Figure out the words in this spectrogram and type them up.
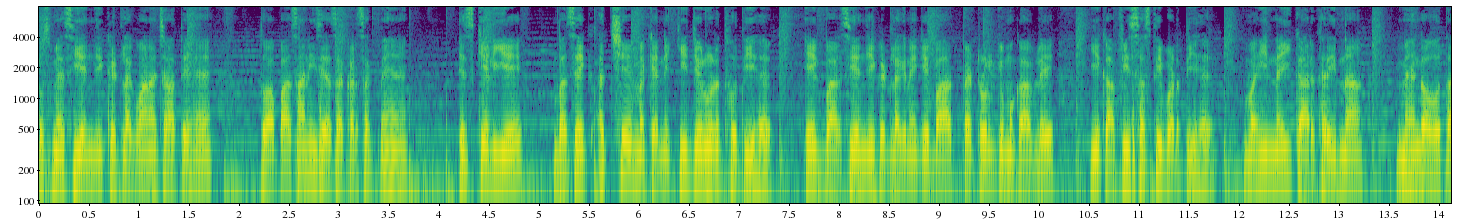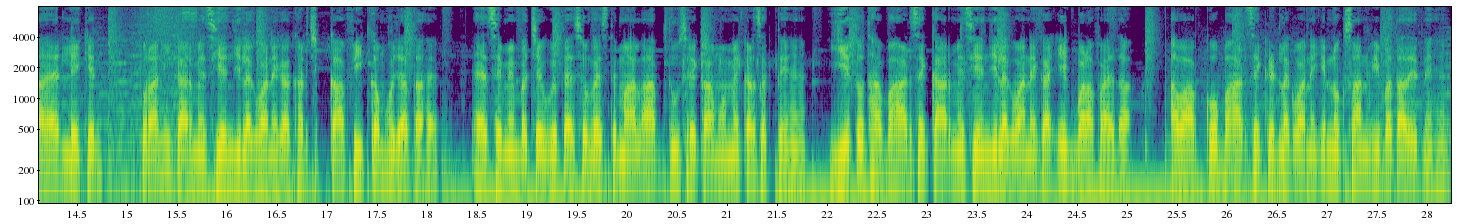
उसमें सीएनजी किट लगवाना चाहते हैं तो आप आसानी से ऐसा कर सकते हैं। इसके लिए बस एक अच्छे मैकेनिक की ज़रूरत होती है। एक बार सीएनजी किट लगने के बाद पेट्रोल के मुकाबले ये काफ़ी सस्ती पड़ती है। वहीं नई कार खरीदना महँगा होता है, लेकिन पुरानी कार में सीएनजी लगवाने का खर्च काफ़ी कम हो जाता है। ऐसे में बचे हुए पैसों का इस्तेमाल आप दूसरे कामों में कर सकते हैं। ये तो था बाहर से कार में सीएनजी लगवाने का एक बड़ा फ़ायदा। अब आपको बाहर से किट लगवाने के नुकसान भी बता देते हैं।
